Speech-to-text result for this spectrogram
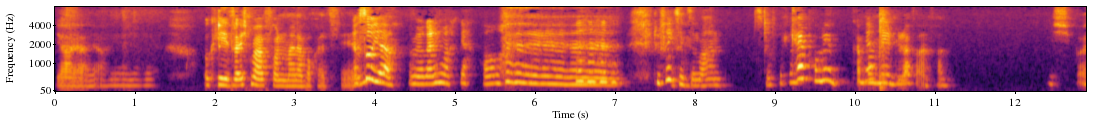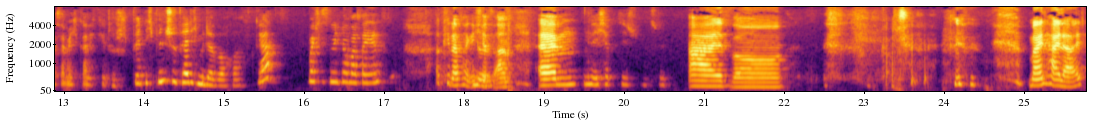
ja, ja, ja, ja, ja. ja. Okay, soll ich mal von meiner Woche erzählen? Ach so, ja. Haben wir noch gar nicht gemacht. Ja. Oh. du fängst jetzt immer an. Kein Problem. Kein ja. Problem. Du darfst anfangen. Ich äußere mich gar nicht kritisch. Ich bin, ich bin schon fertig mit der Woche. Ja? Möchtest du nicht noch was ergänzen? Okay, dann fange ich Nö. jetzt an. Ähm, nee, ich habe die schon zu. Also. Oh Gott. mein Highlight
